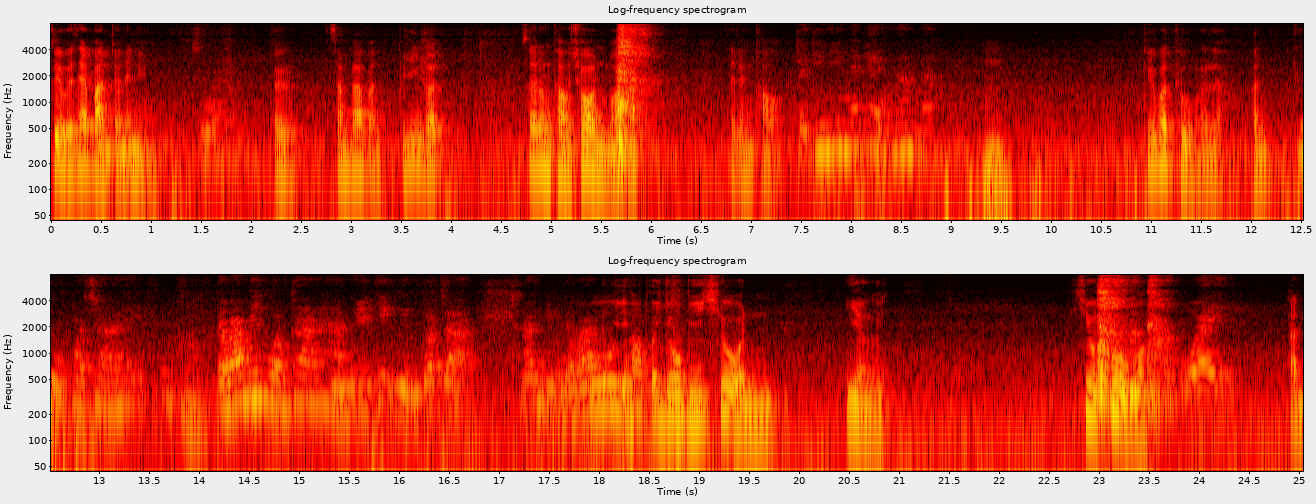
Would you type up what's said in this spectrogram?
ซื้อไปแท่บ้านเจ้าในหนิวสวยเออสำหรับอันผู้หญิงก็ใส่รองเท้าโชนบ่ครับใส่รองเท้าแต่ที่นี่ไม่แพงมากนะ อืมถือว่าถูกแล้วเหรออันถูกพอใช้ อืมแต่ว่าไม่รวมค่าอาหารไงที่อื่นก็จะนั่นอยู่แต่ว่าโอ้ยเฮาไปอยู่บีคิวอันเอียงเอ้ยคิวทูบ่โอ้ยอัน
